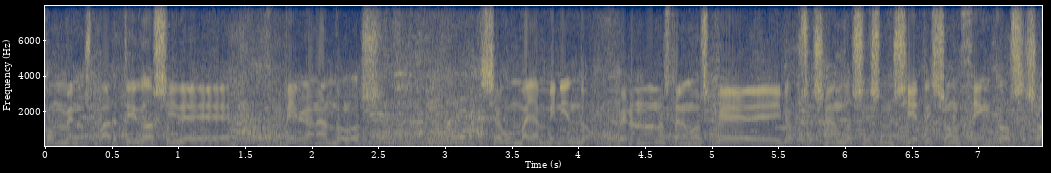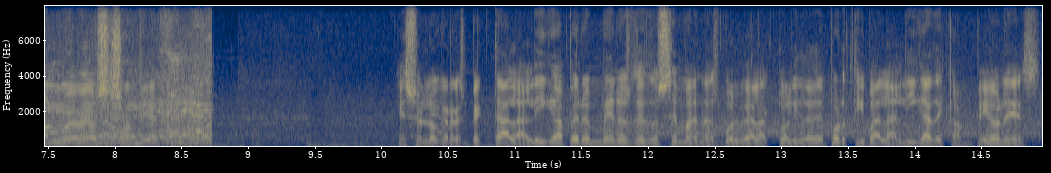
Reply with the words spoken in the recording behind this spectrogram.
con menos partidos y de, de, ir ganándolos según vayan viniendo, pero no nos tenemos que ir obsesionando si son siete, si son cinco, si son nueve o si son diez. Eso en lo que respecta a la Liga, pero en menos de dos semanas vuelve a la actualidad deportiva la Liga de Campeones.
